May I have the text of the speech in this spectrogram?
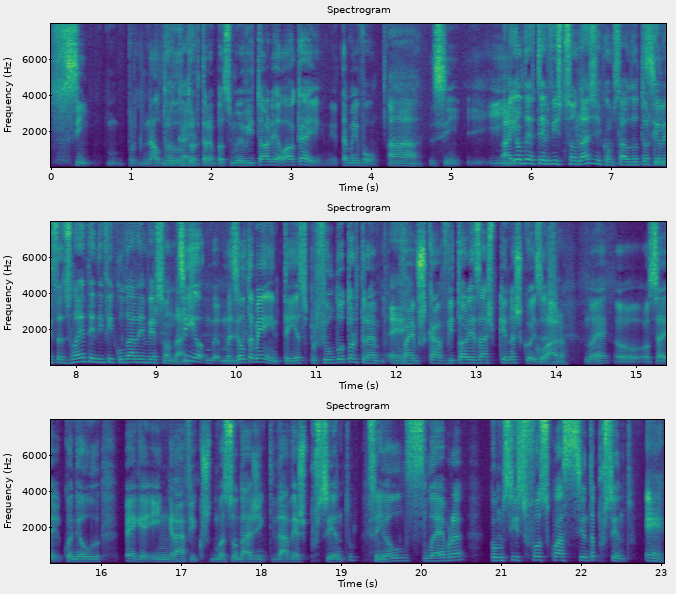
Sim, porque na altura Ok. o Dr. Trump assumiu a vitória, ele, ok, também vou. ah. Sim. E, Ah, ele deve ter visto sondagens, como sabe o Dr. Sim. Cabeça de Geleia tem dificuldade em ver sondagens. Sim, ele- mas ele também tem esse perfil do Dr. Trump, É. que vai buscar vitórias às pequenas coisas. Claro. Não é? Ou, ou seja, quando ele pega em gráficos de uma sondagem que lhe dá 10%, Sim. ele celebra como se isso fosse quase 60%. É,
